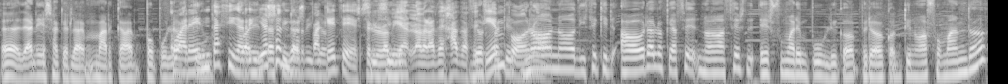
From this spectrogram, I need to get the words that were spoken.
eh, danesa, que es la marca popular. 40 cigarrillos son dos paquetes, pero lo, habrá dejado hace tiempo, ¿no? No, dice que ahora lo que hace no hace es, fumar en público, pero continúa fumando.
